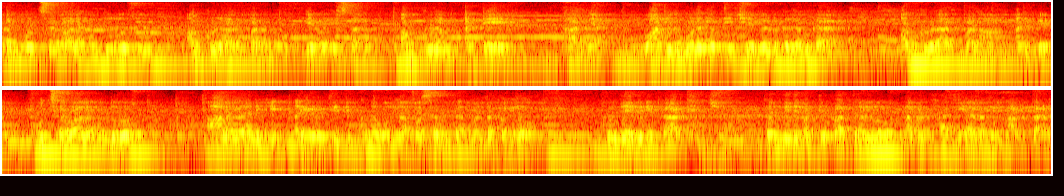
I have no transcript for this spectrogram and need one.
బ్రహ్మోత్సవాల ముందు రోజు అంకురార్పణను నిర్వహిస్తారు. అంకురం అంటే ధాన్య. వాటిని మొలకెత్తించే వేడుక కనుక అంకురార్పణ అని పేరు. ఉత్సవాల ముందు రోజు ఆలయానికి నైరుతి దిక్కున ఉన్న వసంత మండపంలో భూదేవిని ప్రార్థించి తొమ్మిది మట్టి పాత్రల్లో నవధాన్యాలను నాటుతారు.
